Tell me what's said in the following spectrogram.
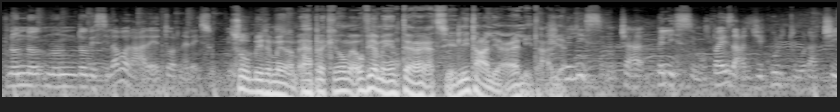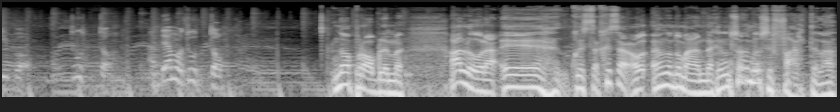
che non, non dovessi lavorare, tornerei subito. Subito, eh, perché come, ovviamente ragazzi l'Italia è l'Italia. È bellissimo, cioè bellissimo. Paesaggi, cultura, cibo, tutto. Abbiamo tutto. No problem. Allora, eh, questa, questa, è una domanda che non so nemmeno se fartela.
